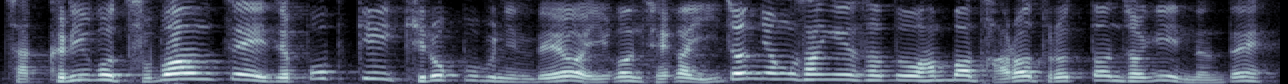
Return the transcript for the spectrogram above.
자 그리고 두 번째 이제 뽑기 기록 부분인데요. 이건 제가 이전 영상에서도 한번 다뤄드렸던 적이 있는데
